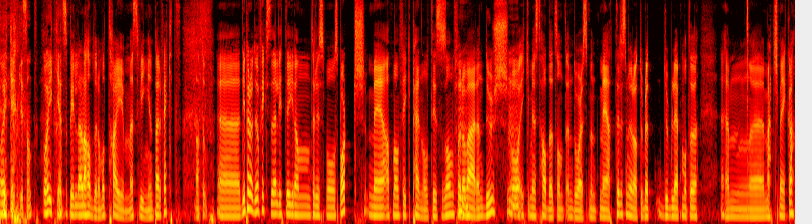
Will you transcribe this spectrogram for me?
og ikke, ikke sant? og ikke et spill der det handler om å time svingen perfekt. Eh, de prøvde jo å fikse det litt i Gran Turismo Sport, med at man fikk penalties og sånn for Mm. å være en douche, Mm. og ikke minst hadde et sånt endorsement-meter som gjorde at du ble, du ble på en måte um, matchmaka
